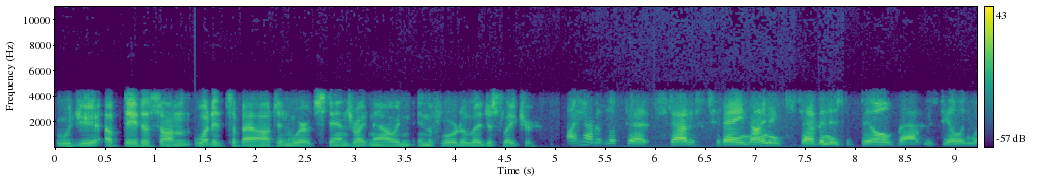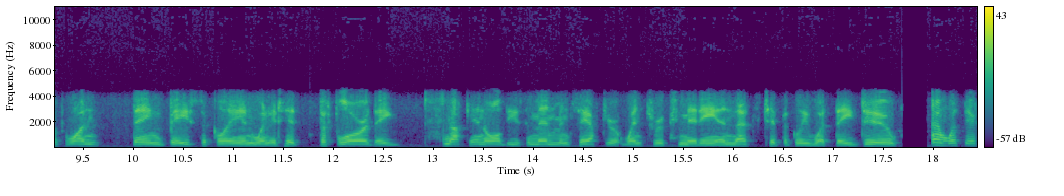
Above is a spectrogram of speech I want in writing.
Would you update us on what it's about and where it stands right now in, in the Florida legislature? I haven't looked at status today. 987 is a bill that was dealing with one thing basically, and when it hit the floor, they snuck in all these amendments after it went through committee, and that's typically what they do. And what they're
